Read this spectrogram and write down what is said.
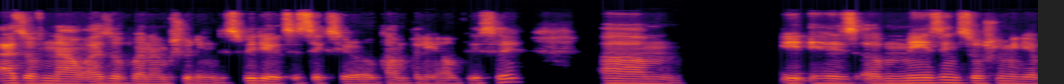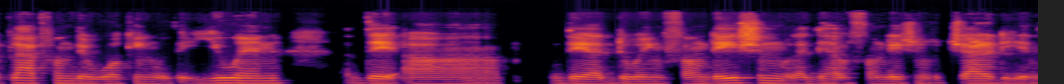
as of now, as of when I'm shooting this video, it's a six-year-old company, obviously. Um, it is amazing social media platform. They're working with the UN. They are they are doing foundation like they have a foundation for charity and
